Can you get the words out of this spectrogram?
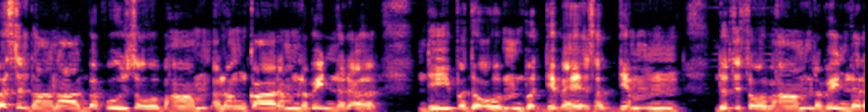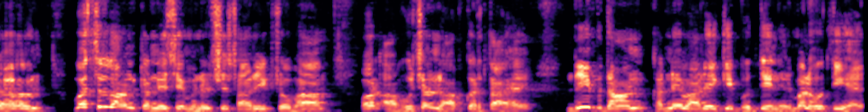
वस्त्रदानाद बपुशोभाम अलंकारम लविन्नर दीपदो बुद्धि वह सध्यम द्युति शोभाम लविन्नर वस्त्रदान करने से मनुष्य शारीरिक शोभा और आभूषण लाभ करता है। दीपदान करने वाले की बुद्धि निर्मल होती है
